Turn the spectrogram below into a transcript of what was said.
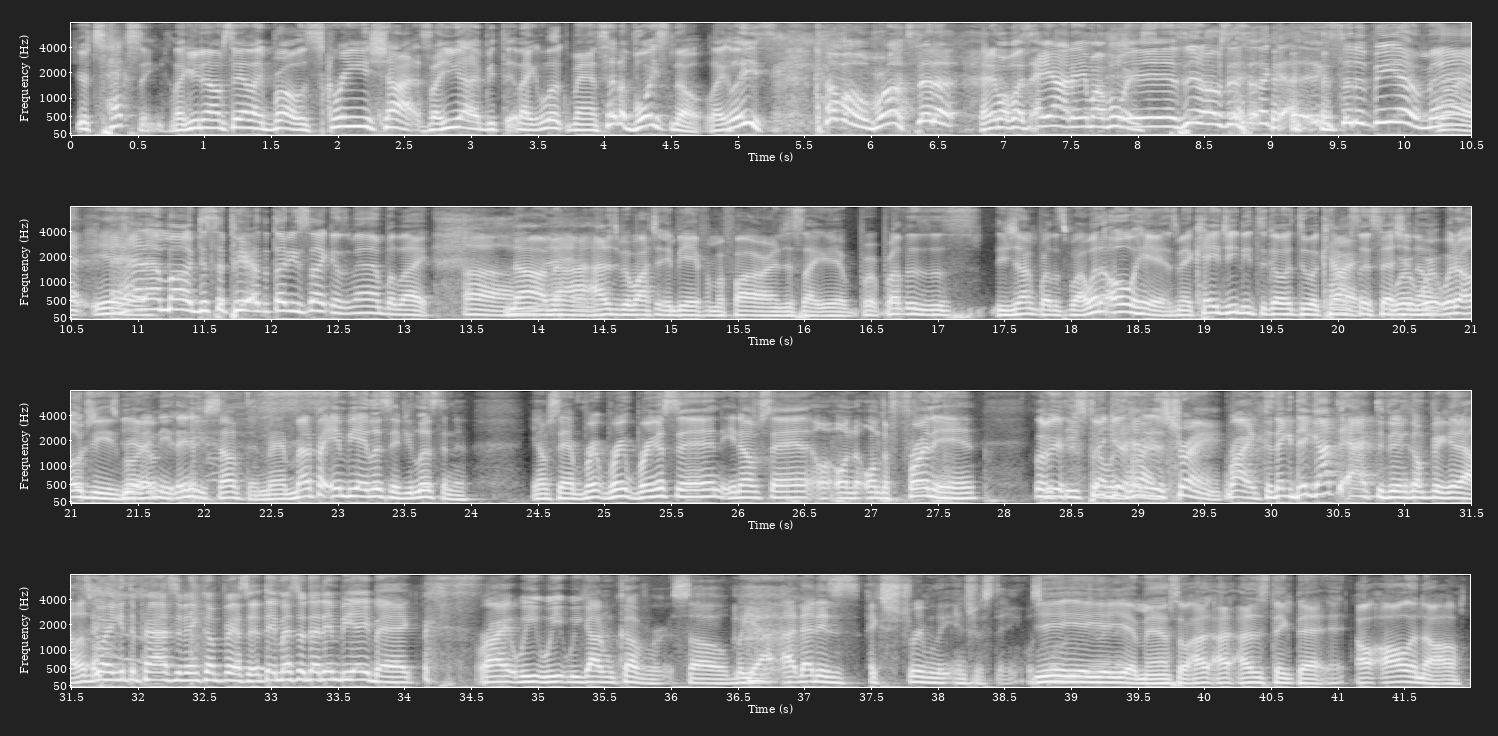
You're texting, like you know what I'm saying, like bro, screenshots, like you gotta be th- like, look, man, send a voice note, like at least, come on, bro, send a, That ain't my voice. AI, that ain't my voice. yeah, you know what I'm saying? Send a, send a VM, man. Right, yeah. And had that mug disappear after 30 seconds, man. But like, Oh, no, man. man. I, I just been watching NBA from afar and just like, yeah, bro, brothers, is, these young brothers, wow. What the old heads, man. KG needs to go do a counseling Right. session. We're, on- we're, we're the OGs, bro. Yeah. They need they need something, man. Matter of fact, NBA, listen, if you're listening, you know what I'm saying? Bring bring bring us in, you know what I'm saying? On on the, on the front end. So get these so fellas get ahead of right. this train. Right, because they, they got the active income figured out. Let's go ahead and get the passive income figured out. So if they mess up that NBA bag, right, we we, we got them covered. So, but yeah, I, that is extremely interesting. What's yeah, yeah, yeah, yeah, man. So I, I, I just think that all, all in all,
